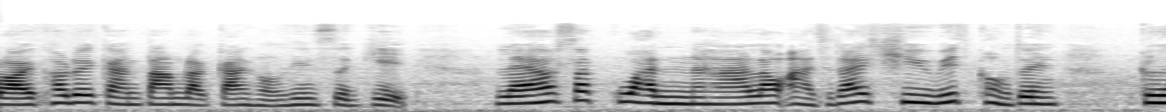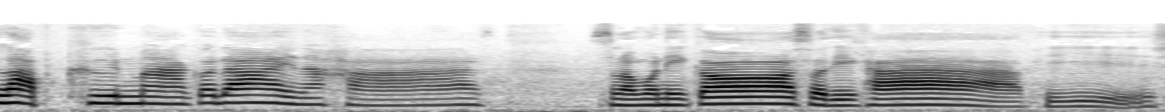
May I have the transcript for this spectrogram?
ร้อยเข้าด้วยกันตามหลักการของทินสึกิ แล้วสักวันนะคะ เราอาจจะได้ชีวิตของตัวเองกลับคืนมาก็ได้นะคะ สำหรับวันนี้ก็สวัสดีค่ะ พีช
